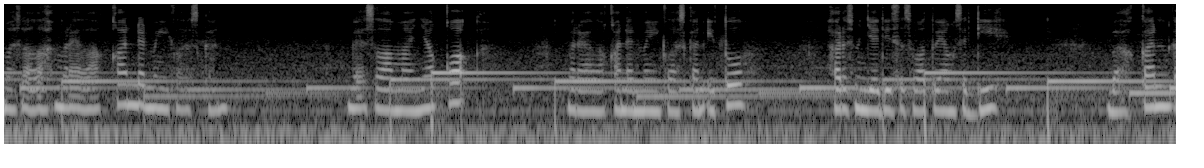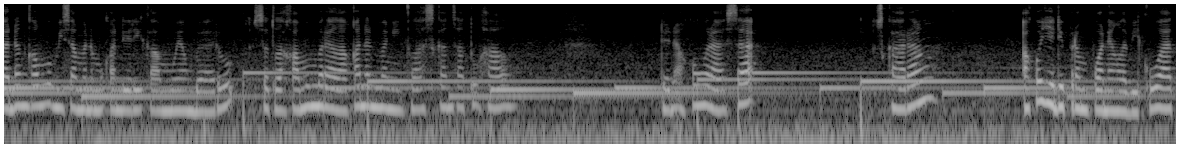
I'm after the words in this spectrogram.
masalah merelakan dan mengikhlaskan. Gak selamanya kok merelakan dan mengikhlaskan itu harus menjadi sesuatu yang sedih. Bahkan kadang kamu bisa menemukan diri kamu yang baru setelah kamu merelakan dan mengikhlaskan satu hal. Dan aku ngerasa sekarang aku jadi perempuan yang lebih kuat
